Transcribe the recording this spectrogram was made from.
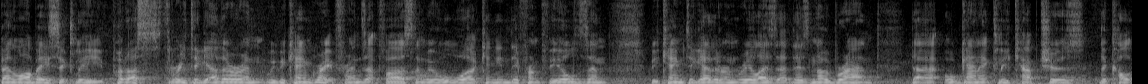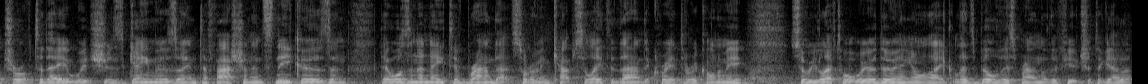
Benoit basically put us three together, and we became great friends at first, and we were all working in different fields, and we came together and realized that there's no brand that organically captures the culture of today, which is gamers are into fashion and sneakers, and there wasn't a native brand that sort of encapsulated that, the creator economy. So we left what we were doing and were like, let's build this brand of the future together.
